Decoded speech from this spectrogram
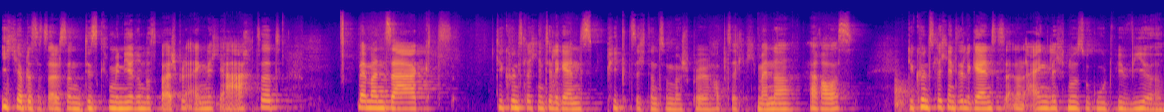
ich habe das jetzt als ein diskriminierendes Beispiel eigentlich erachtet, wenn man sagt, die künstliche Intelligenz pickt sich dann zum Beispiel hauptsächlich Männer heraus. Die künstliche Intelligenz ist dann eigentlich nur so gut wie wir,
